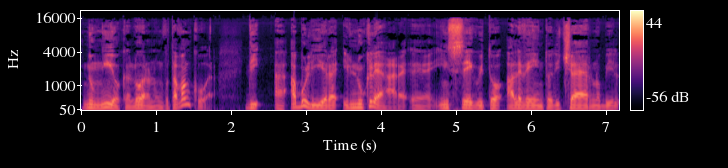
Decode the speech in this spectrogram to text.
non io che allora non votavo ancora, di eh, abolire il nucleare eh, in seguito all'evento di Chernobyl.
